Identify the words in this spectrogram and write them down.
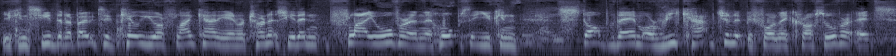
you can see they're about to kill your flag carrier and return it so you then fly over in the hopes that you can stop them or recapture it before they cross over it's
